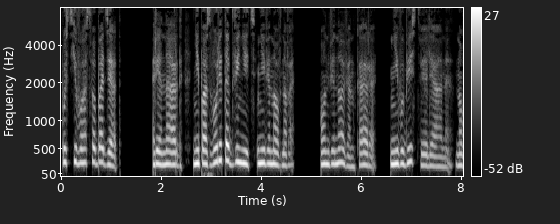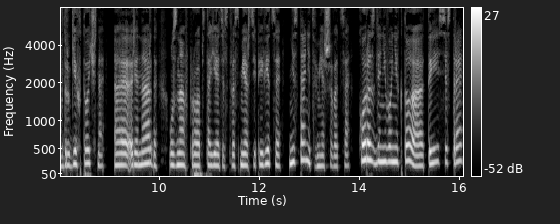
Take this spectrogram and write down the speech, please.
пусть его освободят. Ренард не позволит обвинить невиновного. Он виновен, Кара, не в убийстве Лианы, но в других точно, а Ренард, узнав про обстоятельства смерти певицы, не станет вмешиваться. Хорос для него никто, а ты, сестра,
